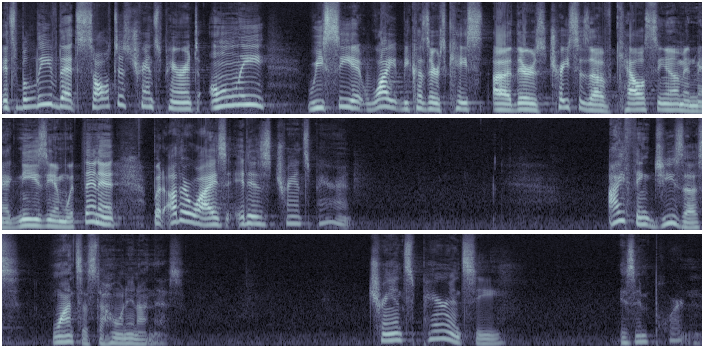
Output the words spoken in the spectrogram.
It's believed that salt is transparent only we see it white because there's, case, uh, there's traces of calcium and magnesium within it, but otherwise it is transparent. I think Jesus wants us to hone in on this. Transparency is important.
